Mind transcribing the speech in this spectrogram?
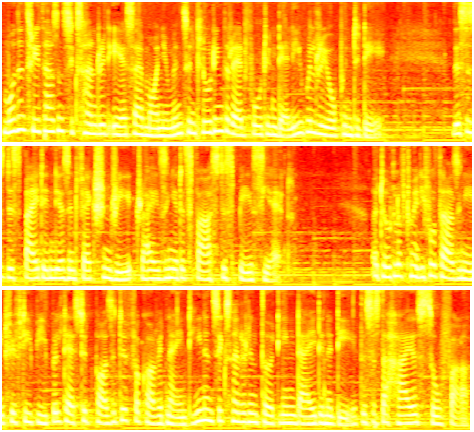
More than 3,600 ASI monuments, including the Red Fort in Delhi, will reopen today. This is despite India's infection rate rising at its fastest pace yet. A total of 24,850 people tested positive for COVID 19 and 613 died in a day. This is the highest so far.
